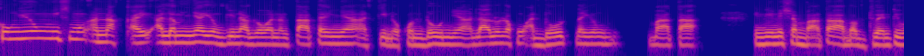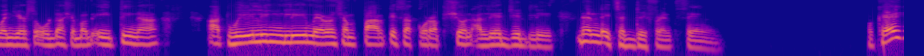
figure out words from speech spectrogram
kung yung mismong anak ay alam niya yung ginagawa ng tatay niya at kinokondone niya, lalo na kung adult na yung bata, hindi na siya bata, above 21 years old na, siya above 18 na, at willingly meron siyang parte sa corruption allegedly, then it's a different thing. Okay?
